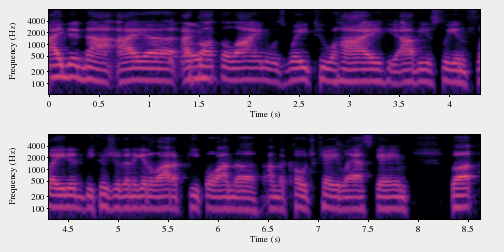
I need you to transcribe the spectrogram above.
I did not. I uh, I thought the line was way too high. He obviously inflated because you're going to get a lot of people on the on the Coach K last game, but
